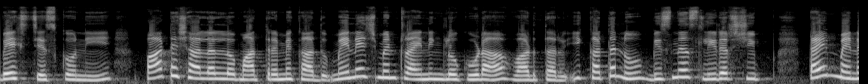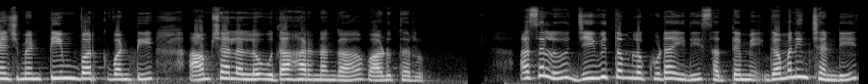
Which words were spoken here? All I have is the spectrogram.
బేస్ చేసుకొని పాఠశాలల్లో మాత్రమే కాదు మేనేజ్మెంట్ ట్రైనింగ్లో కూడా వాడుతారు. ఈ కథను business leadership time management team work వంటి అంశాలలో ఉదాహరణంగా వాడుతారు. అసలు జీవితంలో కూడా ఇది సత్యమే. గమనించండి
